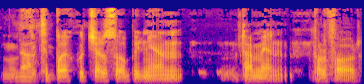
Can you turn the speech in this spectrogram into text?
No. Se puede escuchar su opinión también, por favor.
